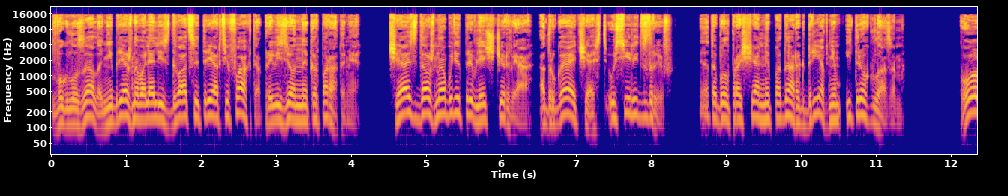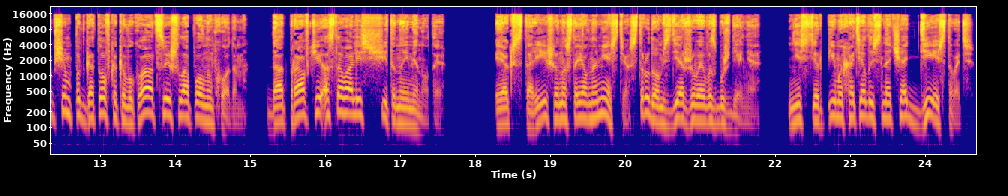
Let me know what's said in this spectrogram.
В углу зала небрежно валялись 23 артефакта, привезенные корпоратами. Часть должна будет привлечь червя, а другая часть — усилить взрыв. Это был прощальный подарок древним и трехглазым. В общем, подготовка к эвакуации шла полным ходом. До отправки оставались считанные минуты. Экс-старейшина стоял на месте, с трудом сдерживая возбуждение. Нестерпимо хотелось начать действовать,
